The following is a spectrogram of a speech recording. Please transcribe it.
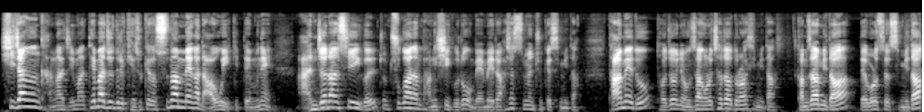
시장은 강하지만 테마주들이 계속해서 순환매가 나오고 있기 때문에 안전한 수익을 좀 추구하는 방식으로 매매를 하셨으면 좋겠습니다. 다음에도 더 좋은 영상으로 찾아오도록 하겠습니다. 감사합니다. 네버로스였습니다.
